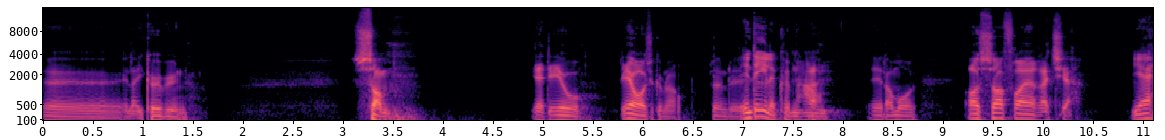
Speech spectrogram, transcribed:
øh, eller i Købyen, som, ja, det er jo, det er jo også i København. Selvom det En del af København. er et område. Og så Fredericia. Ja,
